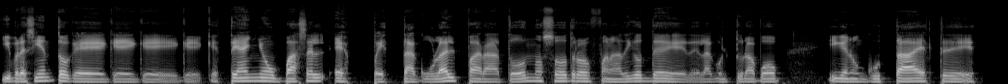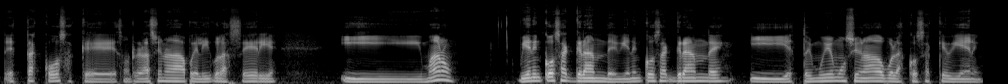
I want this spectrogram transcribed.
Y presiento que, que, que, que este año va a ser espectacular para todos nosotros, los fanáticos de, de la cultura pop y que nos gusta este, estas cosas que son relacionadas a películas, series y, mano, vienen cosas grandes, vienen cosas grandes y estoy muy emocionado por las cosas que vienen.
